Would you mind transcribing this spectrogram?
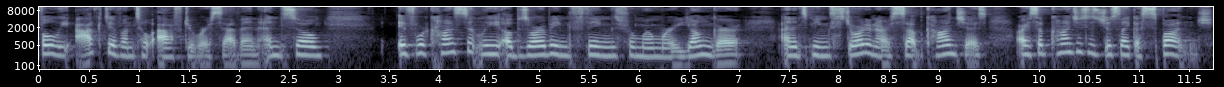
fully active until after we're seven. And so, if we're constantly absorbing things from when we're younger and it's being stored in our subconscious, our subconscious is just like a sponge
